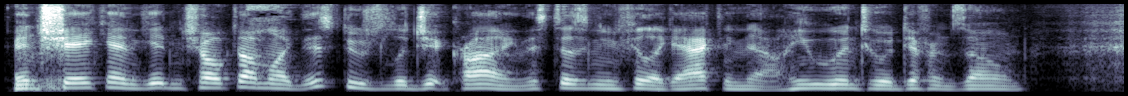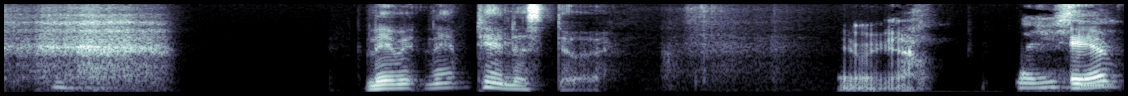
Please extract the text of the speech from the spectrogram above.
Mm-hmm. and shaking, and getting choked up. I'm like, this dude's legit crying. This doesn't even feel like acting now. He went to a different zone. Let me, let me tell you a story. There we go. What did you say? Ev-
